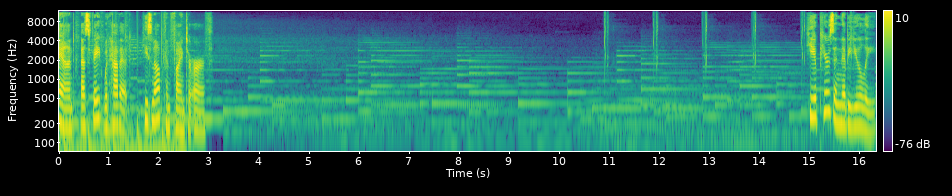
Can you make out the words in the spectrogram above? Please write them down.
And, as fate would have it, he's not confined to Earth. He appears in nebulae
